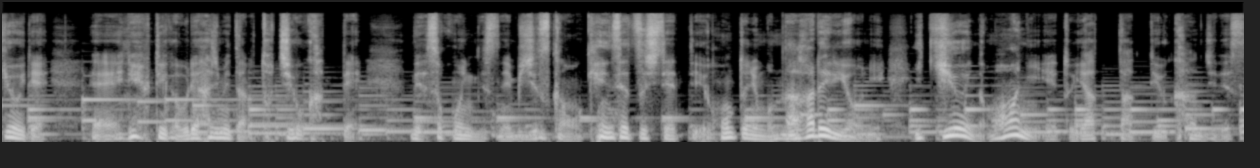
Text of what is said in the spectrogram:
勢いで、えー、NFT が売れ始めたら土地を買って、で、そこにですね、美術館を建設してっていう、本当にもう流れるように、勢いのままに、えーと、やったっていう感じです。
